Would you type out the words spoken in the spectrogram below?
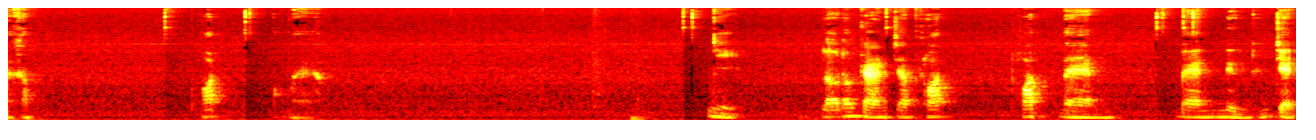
นะครับพลอตออกมานี่เราต้องการจะพลอตพลอตแบนแบนหนึ่งถึงเจ็ด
